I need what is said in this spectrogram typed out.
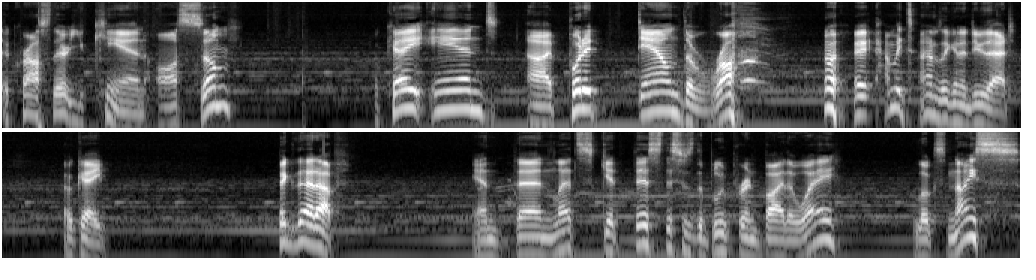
across there? You can. Awesome. Okay, and I put it down the wrong... How many times am I going to do that? Okay. Pick that up. And then let's get this. This is the blueprint, by the way. Looks nice.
